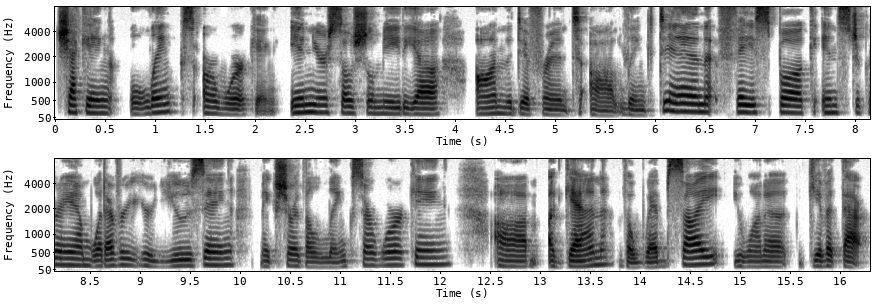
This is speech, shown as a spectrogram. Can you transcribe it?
checking links are working in your social media on the different uh, LinkedIn, Facebook, Instagram, whatever you're using. Make sure the links are working. Um, again, the website, you want to give it that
